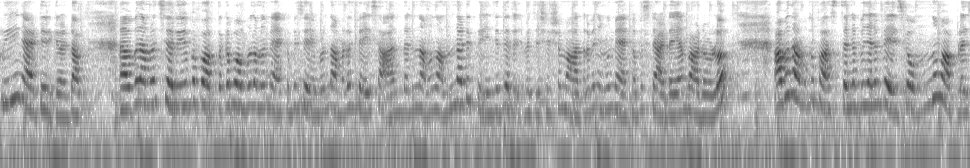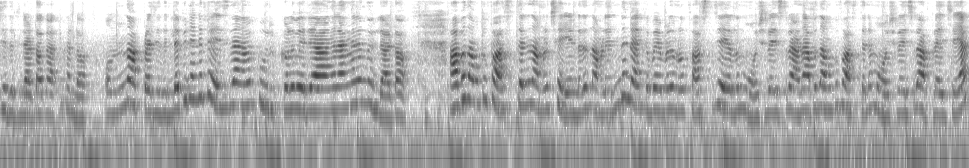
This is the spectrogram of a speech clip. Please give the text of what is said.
ക്ലീൻ ആയിട്ട് ഇരിക്കണം കേട്ടോ അപ്പോൾ നമ്മൾ ചെറിയ ഇപ്പോൾ പുറത്തൊക്കെ പോകുമ്പോൾ നമ്മൾ മേക്കപ്പ് ചെയ്യുമ്പോൾ നമ്മുടെ ഫേസ് ആദ്യം തന്നെ നമ്മൾ നന്നായിട്ട് ക്ലീൻ ചെയ്ത് വെച്ച- ശേഷം മാത്രമേ നമ്മൾ മേക്കപ്പ് സ്റ്റാർട്ട് ചെയ്യാൻ പാടുള്ളൂ. അപ്പോൾ നമുക്ക് ഫസ്റ്റ് തന്നെ ഇപ്പോൾ ഞാൻ ഫേസിൽ ഒന്നും അപ്ലൈ ചെയ്തിട്ടില്ല കേട്ടോ കണ്ടോ? ഒന്നും അപ്ലൈ ചെയ്തിട്ടില്ല. പിന്നെ എന്റെ ഫേസിൽ അങ്ങനെ കുരുക്കൾ വരിക അങ്ങനെ അങ്ങനെയൊന്നും ഇല്ല കേട്ടോ അപ്പോൾ നമുക്ക് ഫസ്റ്റ് തന്നെ നമ്മൾ ചെയ്യേണ്ടത് നമ്മൾ എന്ത് മേക്കപ്പ് ചെയ്യുമ്പോഴും നമ്മൾ ഫസ്റ്റ് ചെയ്യുന്നത് മോയ്സ്ചറൈസർ ആണ്. അപ്പോൾ നമുക്ക് ഫസ്റ്റ് തന്നെ മോയ്സ്ചറൈസർ അപ്ലൈ ചെയ്യാം.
